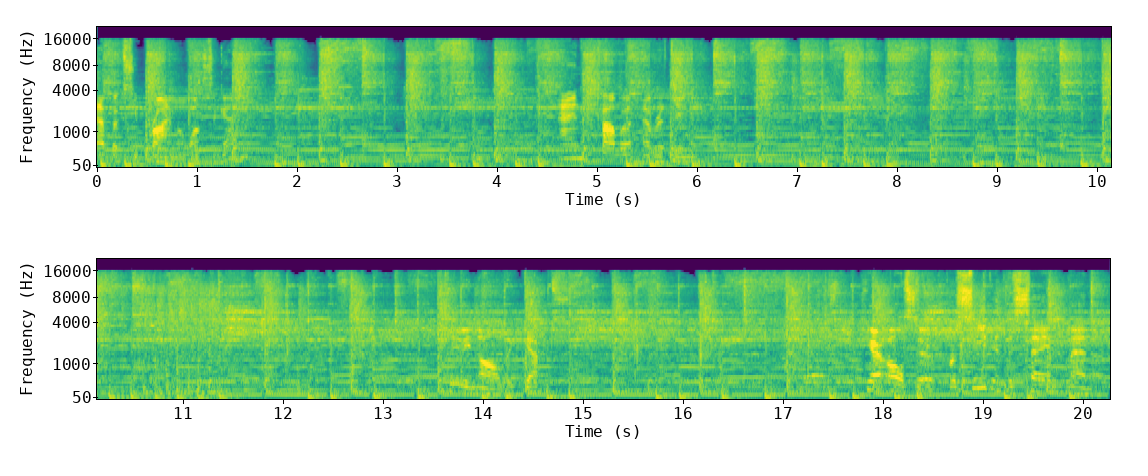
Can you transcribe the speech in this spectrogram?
epoxy primer once again and cover everything filling all the gaps. Here also, proceed in the same manner.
